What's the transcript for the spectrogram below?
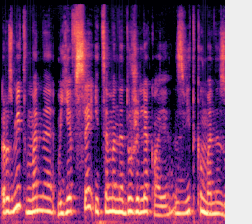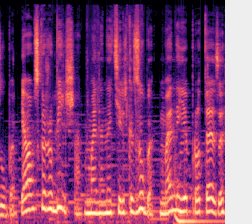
Розумієте, в мене є все, і це мене дуже лякає. Звідки в мене зуби? Я вам скажу більше: в мене не тільки зуби, в мене є протези.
